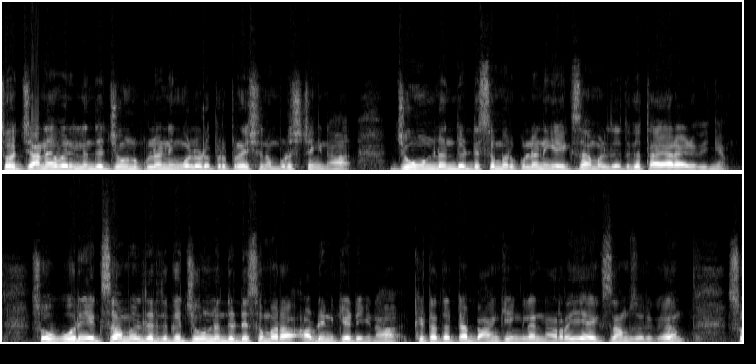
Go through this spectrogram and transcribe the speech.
ஸோ ஜனவரிலேருந்து ஜூனுக்குள்ளே நீங்கள் உங்களோட ப்ரிப்பரேஷனை முடிச்சிட்டிங்கன்னா ஜூன்லேருந்து டிசம்பருக்குள்ளே நீங்கள் எக்ஸாம் எழுதுறதுக்கு தயாராகிடுவீங்க ஸோ ஒரு எக்ஸாம் எழுதுறதுக்கு ஜூன்லேருந்து டிசம்பரா அப்படின்னு கேட்டிங்கன்னா கிட்டத்தட்ட பேங்கிங்கில் நிறைய எக்ஸாம் எக்ஸாம்ஸ் இருக்குது ஸோ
